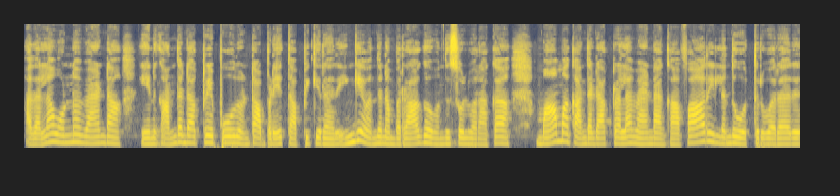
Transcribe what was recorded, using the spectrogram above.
அதெல்லாம் ஒன்றும் வேண்டாம். எனக்கு அந்த டாக்டரே போதும்ன்ட்டு அப்படியே தப்பிக்கிறாரு. இங்கே வந்து நம்ம ராகவ் வந்து சொல்வாராக்கா மாமாக்கு அந்த டாக்டரெல்லாம் வேண்டாங்க்கா ஃபாரின்லேருந்து ஒருத்தர் வராரு.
